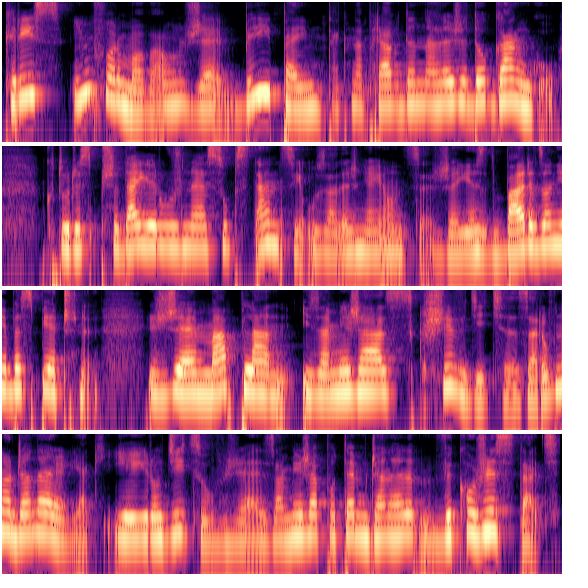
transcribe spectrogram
Chris informował, że Billy Payne tak naprawdę należy do gangu, który sprzedaje różne substancje uzależniające, że jest bardzo niebezpieczny, że ma plan i zamierza skrzywdzić zarówno Janelle, jak i jej rodziców, że zamierza potem Janelle wykorzystać.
